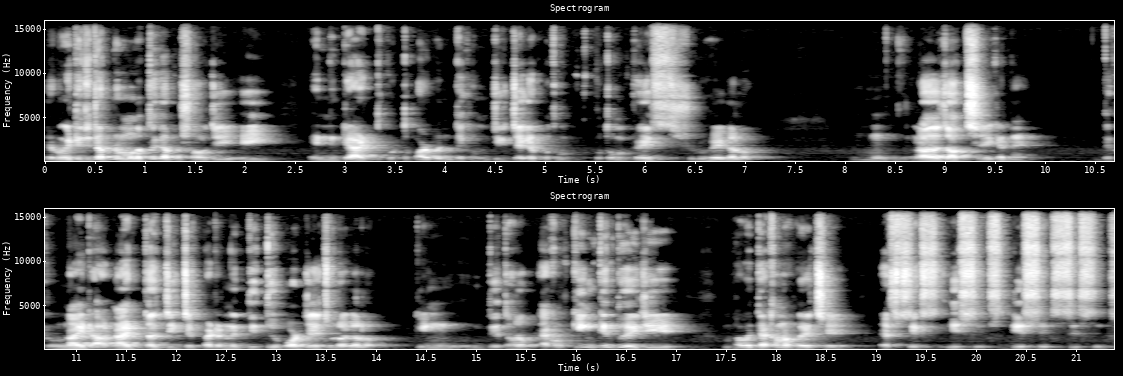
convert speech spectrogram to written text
এবং এটি যদি আপনার মনে থাকে আপনি সহজেই এই এন্ডিংটি আয়ত্ত করতে পারবেন। দেখুন জিগজ্যাগের প্রথম প্রথম ফেজ শুরু হয়ে গেল। রাজা যাচ্ছে এখানে। দেখুন নাইট নাইট তার জিগজ্যাগ প্যাটার্নের দ্বিতীয় পর্যায়ে চলে গেল। কিং দিয়ে ধরো এখন কিং কিন্তু এই যে ভাবে দেখানো হয়েছে F six E six D six C six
